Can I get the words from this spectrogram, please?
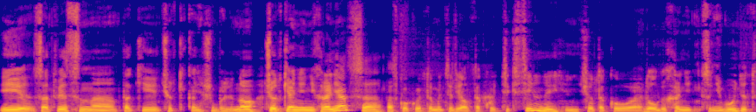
И, соответственно, такие четки, конечно, были. Но четки они не хранятся, поскольку это материал такой текстильный, ничего такого долго храниться не будет.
